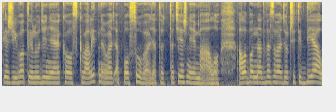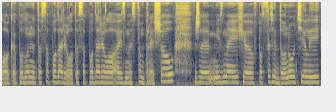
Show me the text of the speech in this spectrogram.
tie životy ľudí nejako skvalitňovať a posúvať. A to, to tiež nie je málo. Alebo nadvezovať určitý dialog. A podľa mňa to sa podarilo. To sa podarilo podarilo aj s mestom Prešov, že my sme ich e, v podstate donútili.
